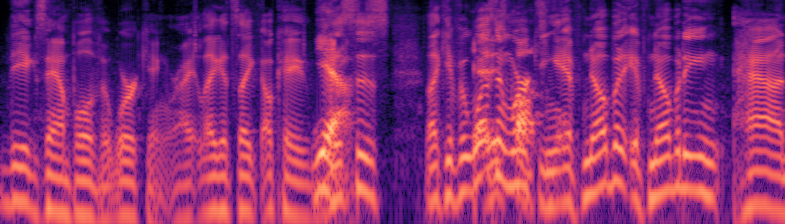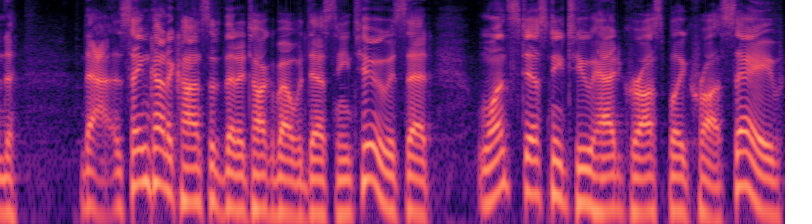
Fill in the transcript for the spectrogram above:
the example of it working, right? Like it's like, okay, yeah. this is like if it wasn't working, possible. if nobody if nobody had that the same kind of concept that I talk about with Destiny 2 is that once Destiny 2 had crossplay cross save,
